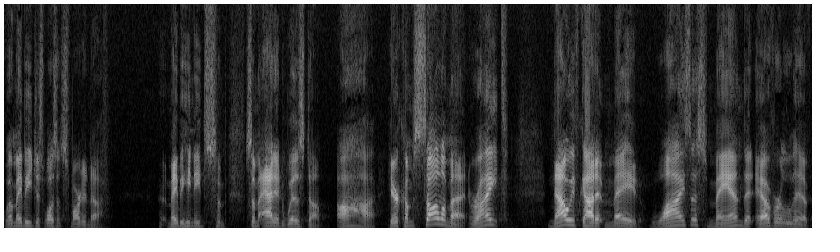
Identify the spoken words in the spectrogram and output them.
Well, maybe he just wasn't smart enough. Maybe he needs some, some added wisdom. Ah, here comes Solomon, right? Now we've got it made. Wisest man that ever lived.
